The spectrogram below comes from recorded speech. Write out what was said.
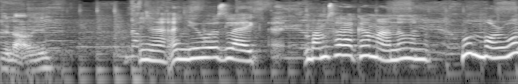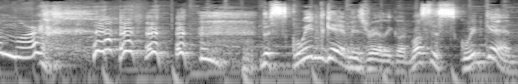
You know what I mean? Yeah, and you was like, vamos a la cama, no, no. one more, one more. The Squid Game is really good. What's the Squid Game?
